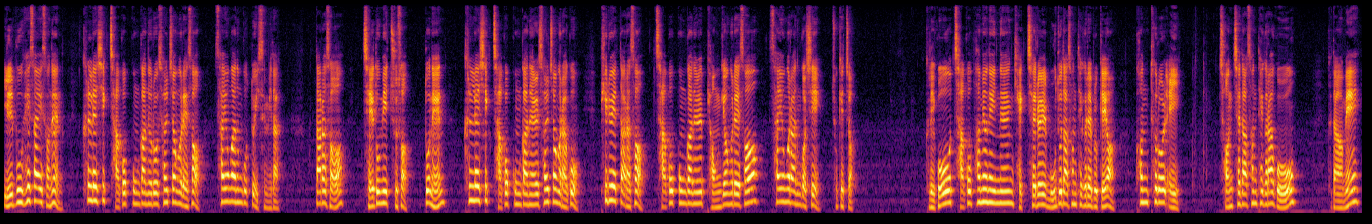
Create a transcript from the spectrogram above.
일부 회사에서는 클래식 작업 공간으로 설정을 해서 사용하는 곳도 있습니다. 따라서 제도 및 주석 또는 클래식 작업 공간을 설정을 하고 필요에 따라서 작업 공간을 변경을 해서 사용을 하는 것이 좋겠죠. 그리고 작업 화면에 있는 객체를 모두 다 선택을 해 볼게요. 컨트롤 A. 전체 다 선택을 하고, 그 다음에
